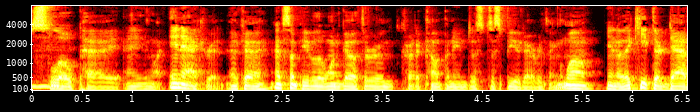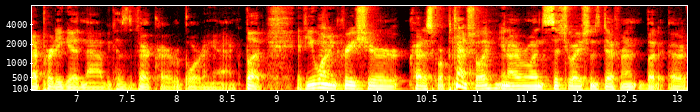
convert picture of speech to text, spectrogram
slow pay, anything like inaccurate. Okay. I have some people that want to go through a credit company and just dispute everything. Well, you know, they keep their data pretty good now because of the Fair Credit Reporting Act. But if you want to increase your credit score potentially, you know, everyone's situation is different, but, uh,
